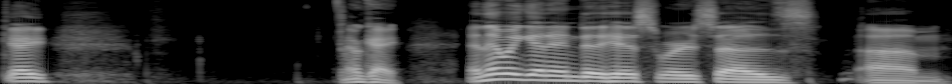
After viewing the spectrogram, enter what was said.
Okay. Okay. And then we get into his where it says, um,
